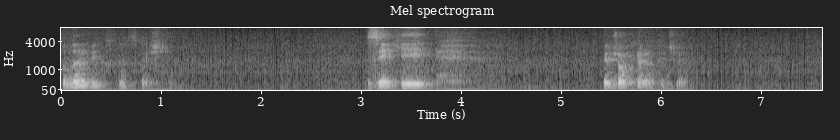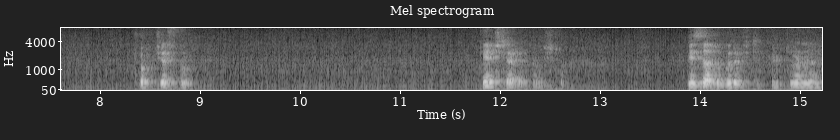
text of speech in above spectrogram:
Bunların bir kısmını seçtim. Zeki ve çok yaratıcı, çok cesur gençlerle tanıştım. Bizzat o grafiti kültürünün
